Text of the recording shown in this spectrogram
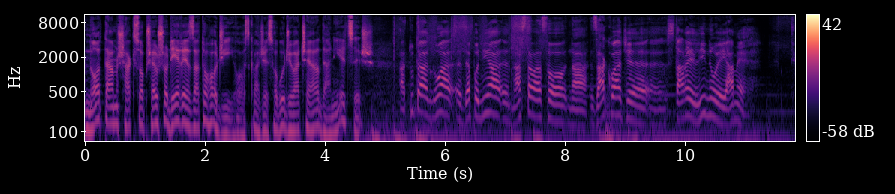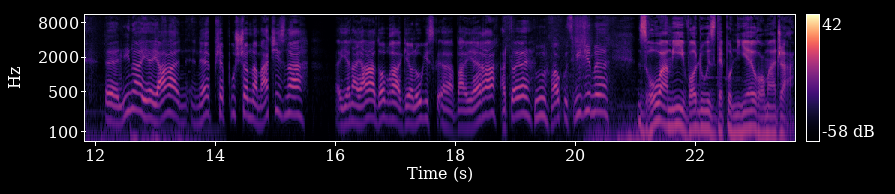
Dno tam však so przewszodere za to chodzi, rozkładzie sobudziewaczer Daniel Cysz. A tuta nova deponija nastala so na zakvađe stare linove jame. E, lina je jara nepřepuščena mačizna, je na jara dobra geologijska barijera. a to je tu, malo svidíme, z rołami wodu z deponie romadża.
